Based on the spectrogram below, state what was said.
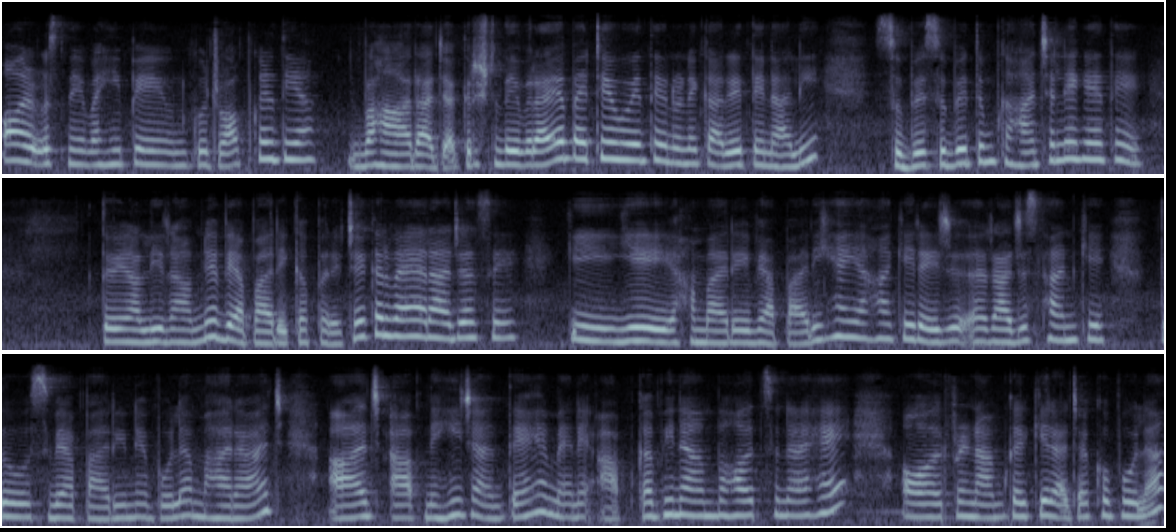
और उसने वहीं पे उनको ड्रॉप कर दिया। वहाँ राजा कृष्णदेव राय बैठे हुए थे, उन्होंने कहा रे तेनाली सुबह सुबह तुम कहाँ चले गए थे? तेनालीराम ने व्यापारी का परिचय करवाया राजा से। कि ये हमारे व्यापारी हैं यहाँ के राजस्थान के। तो उस व्यापारी ने बोला, महाराज, आज आप नहीं जानते हैं, मैंने आपका भी नाम बहुत सुना है। और प्रणाम करके राजा को बोला,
